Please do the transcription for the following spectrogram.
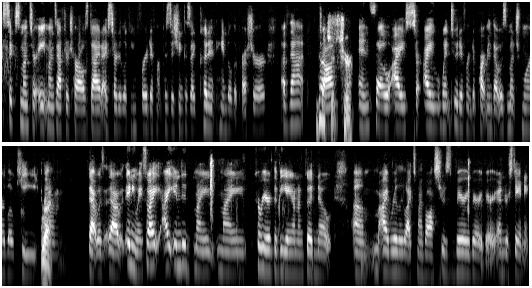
six months or eight months after Charles died, I started looking for a different position because I couldn't handle the pressure of that Gotcha. job Sure. and so I I went to a different department that was much more low key. Right. Um, that was that was anyway. So I I ended my my career at the VA on a good note. Um, I really liked my boss. She was very very very understanding.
